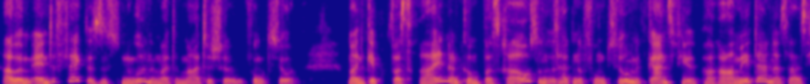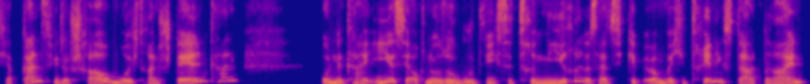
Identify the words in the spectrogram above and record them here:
Aber im Endeffekt ist es nur eine mathematische Funktion. Man gibt was rein, dann kommt was raus und es hat eine Funktion mit ganz vielen Parametern. Das heißt, ich habe ganz viele Schrauben, wo ich dran stellen kann. Und eine KI ist ja auch nur so gut, wie ich sie trainiere. Das heißt, ich gebe irgendwelche Trainingsdaten rein.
